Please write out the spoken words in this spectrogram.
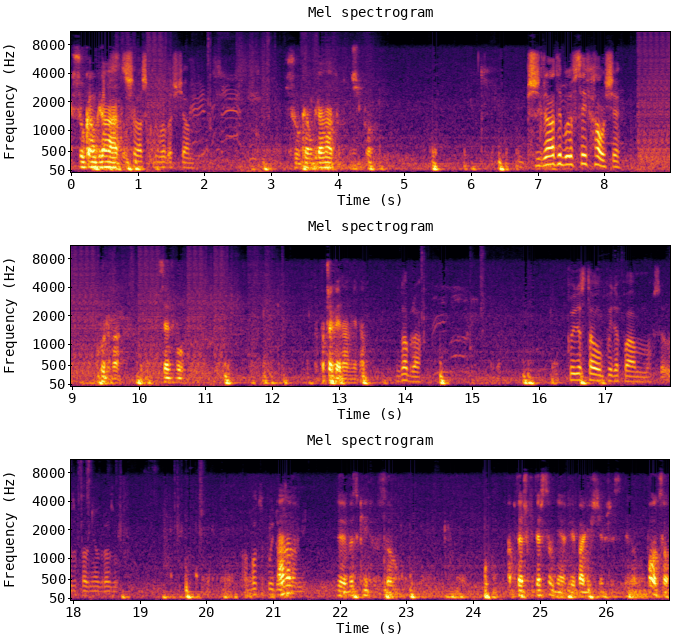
Szukam granatu. Strzelasz kurwa do ścian. Szukam granatu, cipo. Przecież granaty były w safe house'ie. Kurwa. Z2. To poczekaj na mnie tam. Dobra. Pójdę z tobą, pójdę po ammo, sobie uzupełnię od razu. Albo ty pójdą A z nami. Ty, bez kitu są. Apteczki też są? Nie, wjebaliście wszystkie. No po co?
